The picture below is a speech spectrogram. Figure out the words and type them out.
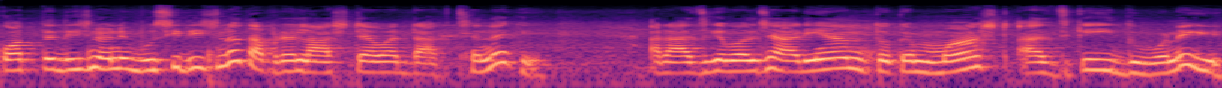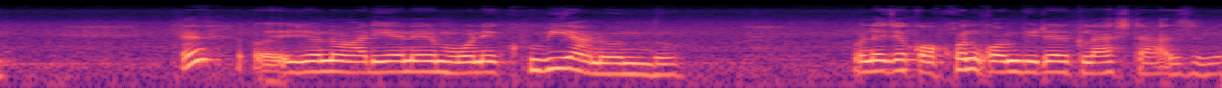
করতে দিয়েছিল উনি বসিয়ে দিয়েছিল তারপরে লাস্টে আবার ডাকছে নাকি? আর আজকে বলছে আরিয়ান তোকে মাস্ট আজকেই দেবো নাকি? হ্যাঁ ওই জন্য আরিয়ানের মনে খুবই আনন্দ। মনে হচ্ছে কখন কম্পিউটার ক্লাসটা আসবে।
